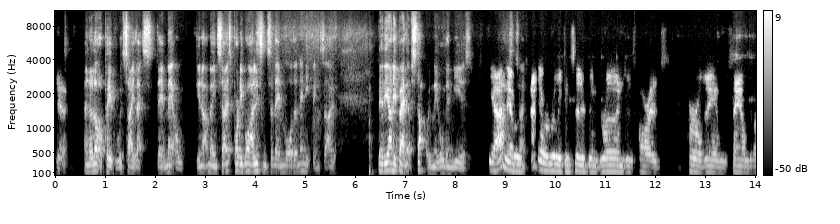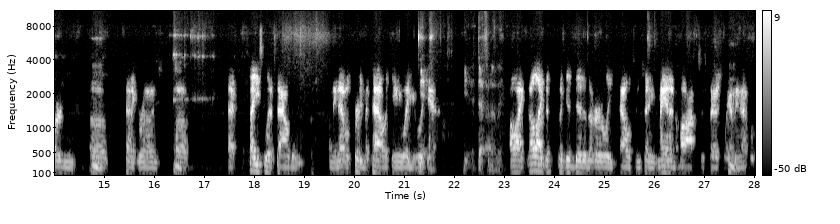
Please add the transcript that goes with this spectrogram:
Yeah. And a lot of people would say that's their metal. You know what I mean? So it's probably why I listen to them more than anything. So they're the only band that stuck with me all them years. Yeah, I never, I never really considered them grunge as far as Pearl Jam, Soundgarden, mm. uh, kind of grunge. Mm. Uh, that facelift album, I mean, that was pretty metallic any way you look yeah. at it. Yeah, definitely. I like I like a, a, good bit of the early Alice in Chains, Man in the Box, especially. Mm. I mean, that was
